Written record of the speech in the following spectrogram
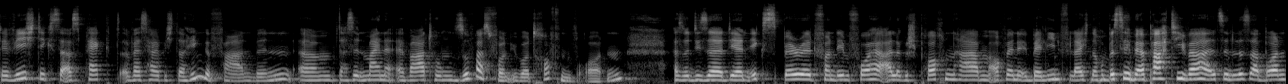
der wichtigste Aspekt, weshalb ich da hingefahren bin, ähm, da sind meine Erwartungen sowas von übertroffen worden. Also dieser DNX-Spirit, von dem vorher alle gesprochen haben, auch wenn in Berlin vielleicht noch ein bisschen mehr Party war als in Lissabon,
